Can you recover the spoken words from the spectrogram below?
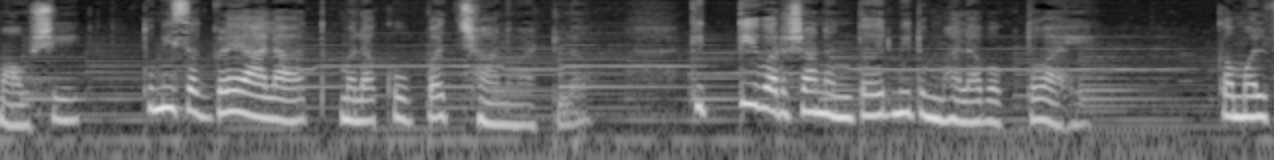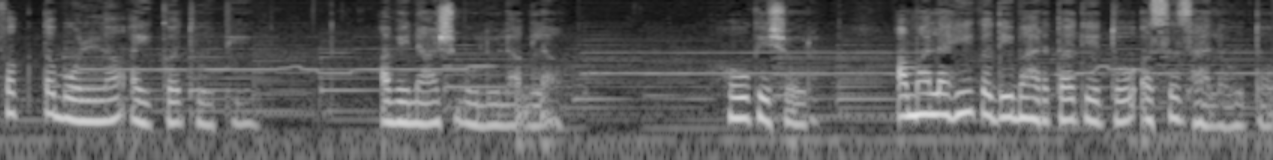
मावशी तुम्ही सगळे आलात. मला खूपच छान वाटलं. किती वर्षानंतर मी तुम्हाला बघतो आहे. कमल फक्त बोलणं ऐकत होती. अविनाश बोलू लागला हो किशोर आम्हालाही कधी भारतात येतो असं झालं होतं.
